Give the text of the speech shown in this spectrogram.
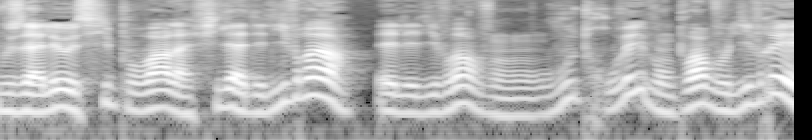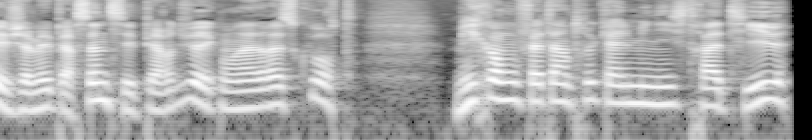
vous allez aussi pouvoir la filer à des livreurs. Et les livreurs vont vous trouver, vont pouvoir vous livrer. Et jamais personne s'est perdu avec mon adresse courte. Mais quand vous faites un truc administratif,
